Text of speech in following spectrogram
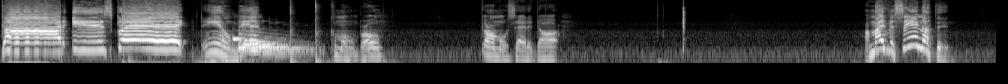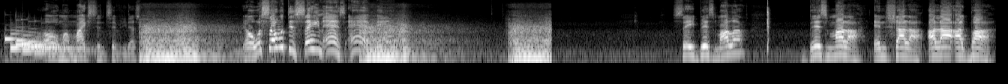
God is great. Damn, man. Come on, bro. Almost had it, dog. I'm not even saying nothing. Oh, my mic sensitivity. That's right. Yo, what's up with this same ass ad, man? Say Bismillah. Bismillah. Inshallah. Allah Akbar.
